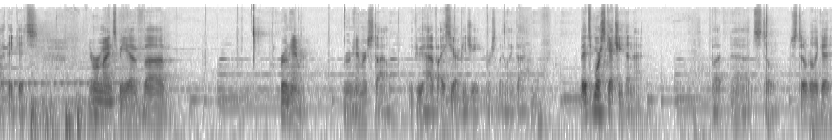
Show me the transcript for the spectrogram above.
I think it's it reminds me of uh, Runehammer, Runehammer style. If you have ICRPG or something like that, it's more sketchy than that, but uh, it's still still really good.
